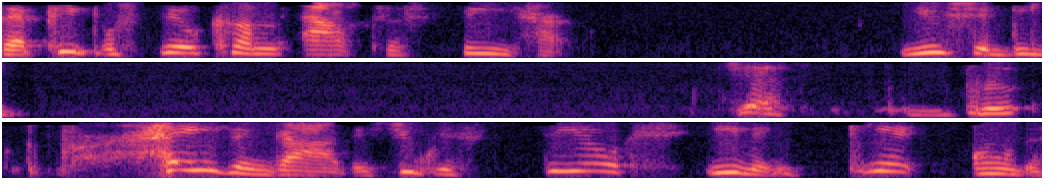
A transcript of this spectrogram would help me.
that people still come out to see her. You should be just praising God that you can still even get on the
